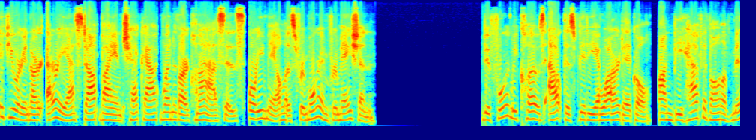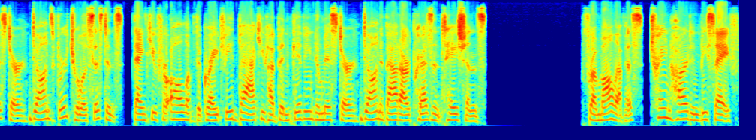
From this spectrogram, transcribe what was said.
If you are in our area stop by and check out one of our classes or email us for more information. Before we close out this video article, on behalf of all of Mr. Don's virtual assistants, thank you for all of the great feedback you have been giving to Mr. Don about our presentations. From all of us, train hard and be safe.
